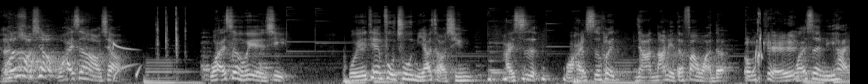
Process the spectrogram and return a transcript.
很好笑，我还是很好笑，我还是很会演戏。我有一天付出，你要小心，还是我还是会拿拿你的饭碗的。OK，我还是很厉害，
